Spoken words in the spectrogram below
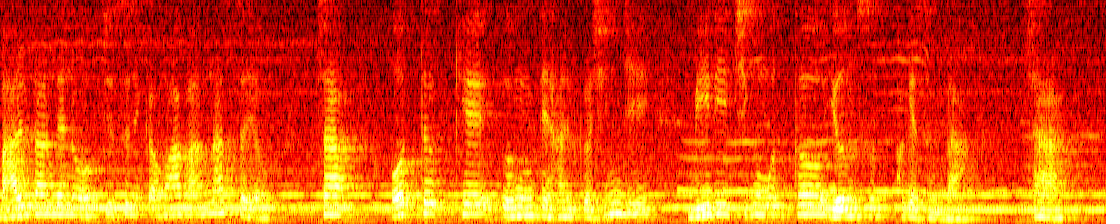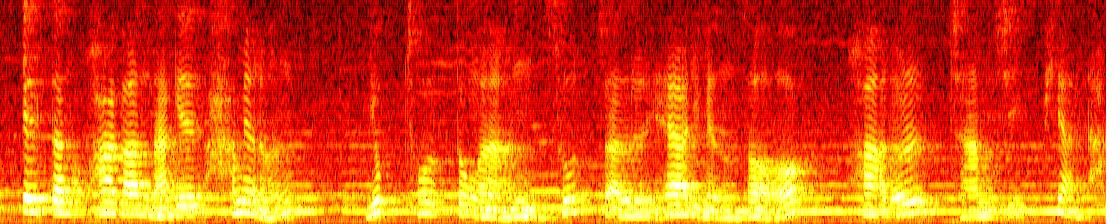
말도 안 되는 억지 쓰니까 화가 났어요. 자, 어떻게 응대할 것인지 미리 지금부터 연습하겠습니다. 자, 일단 화가 나게 하면은 6초 동안 숫자를 헤아리면서 화를 잠시 피한다.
